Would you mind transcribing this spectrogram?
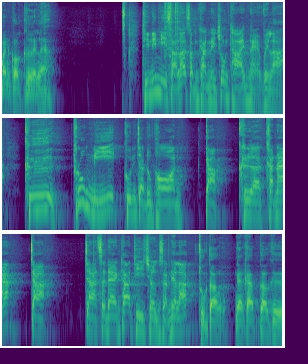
มันก็เกินแล้ว ทีนี้มีสาระสำคัญในช่วงท้ายแหมเวลา คือพรุ่งนี้คุณจตุพรกับเครือคณะจะจะแสดงท่าทีเชิงสัญลักษณ์ ถูกต้องนะครับก็คือ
